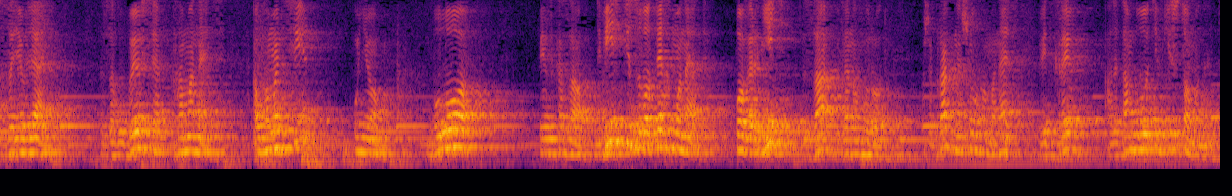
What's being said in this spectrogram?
заявляє: загубився гаманець. А в гаманці у нього було, він сказав, 200 золотих монет. Поверніть за винагороду. Жебрак знайшов гаманець, відкрив, але там було тільки 100 монет.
